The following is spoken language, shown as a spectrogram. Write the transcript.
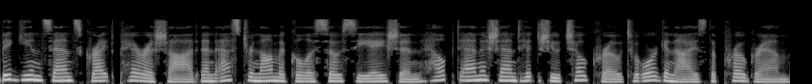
Bigyan Sanskrit Parishad and Astronomical Association helped Anushandhitshu Chokro to organize the program.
